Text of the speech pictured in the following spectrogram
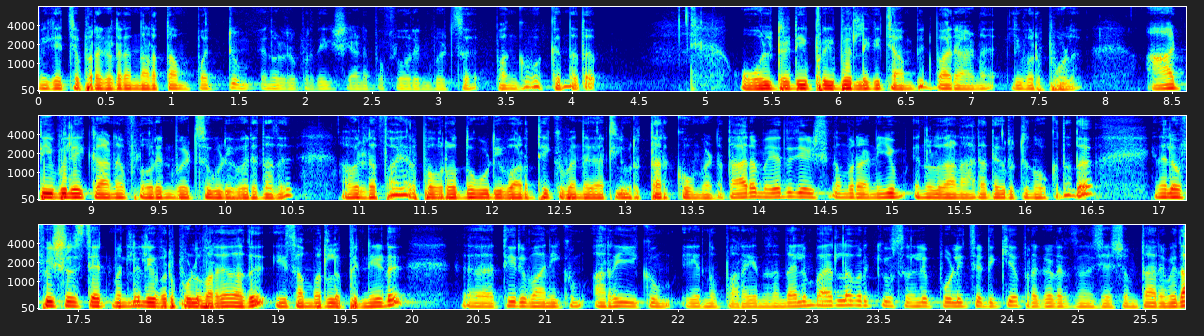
മികച്ച പ്രകടനം നടത്താൻ പറ്റും എന്നുള്ളൊരു പ്രതീക്ഷയാണ് ഇപ്പോൾ ഫ്ലോറിൻ വേർഡ്സ് പങ്കുവെക്കുന്നത്. ഓൾറെഡി പ്രീമിയർ ലീഗ് ചാമ്പ്യന്മാരാണ് ലിവർപൂൾ ആ ടീമിലേക്കാണ് ഫ്ലോറിൻ വേർഡ്സ് കൂടി വരുന്നത്. അവരുടെ ഫയർ പവർ ഒന്നുകൂടി വർദ്ധിക്കുമെന്ന കാര്യത്തിൽ ഒരു തർക്കവും വേണ്ട. താരം ഏത് ജേഴ്സി നമ്പർ അണിയും എന്നുള്ളതാണ് ആരാധകർ ഉറ്റു നോക്കുന്നത് ഇന്നലെ ഒഫീഷ്യൽ സ്റ്റേറ്റ്മെന്റിൽ ലിവർപൂൾ പറഞ്ഞത് അത് ഈ സമ്മറിൽ പിന്നീട് തീരുമാനിക്കും അറിയിക്കും എന്ന് പറയുന്നത് എന്തായാലും ബയർ ക്യൂസിനിൽ പൊളിച്ചടുക്കിയ പ്രകടനത്തിന് ശേഷം താരമിത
